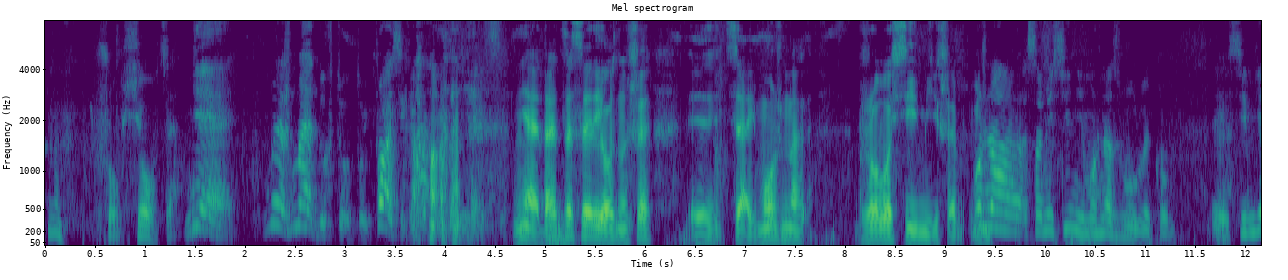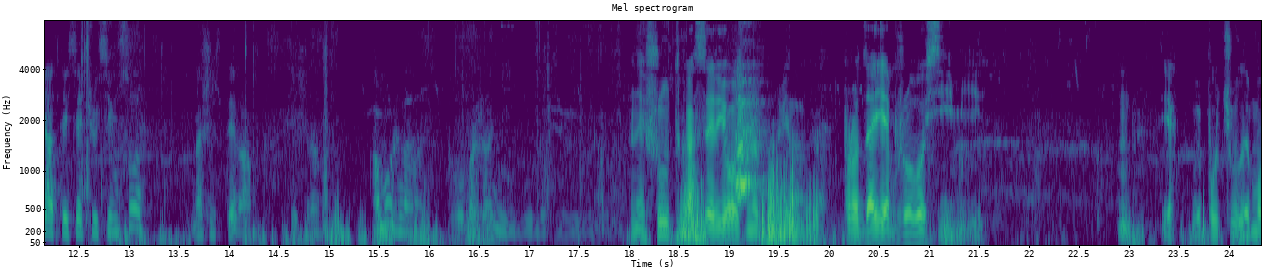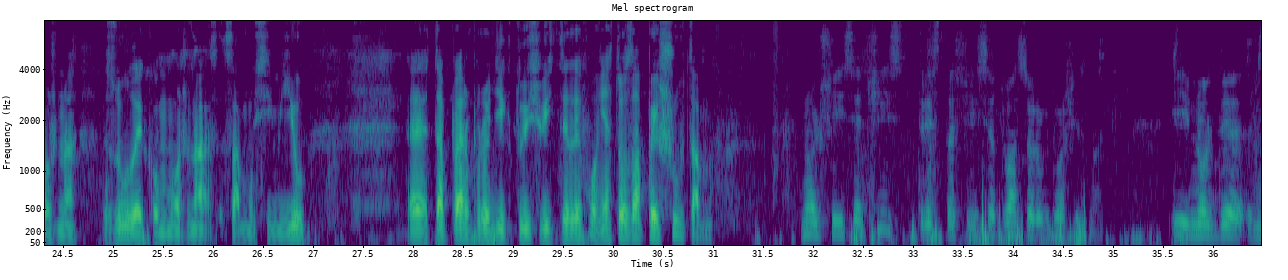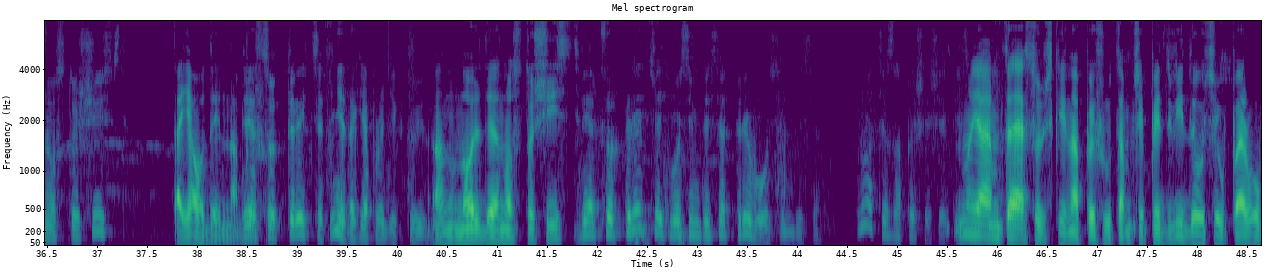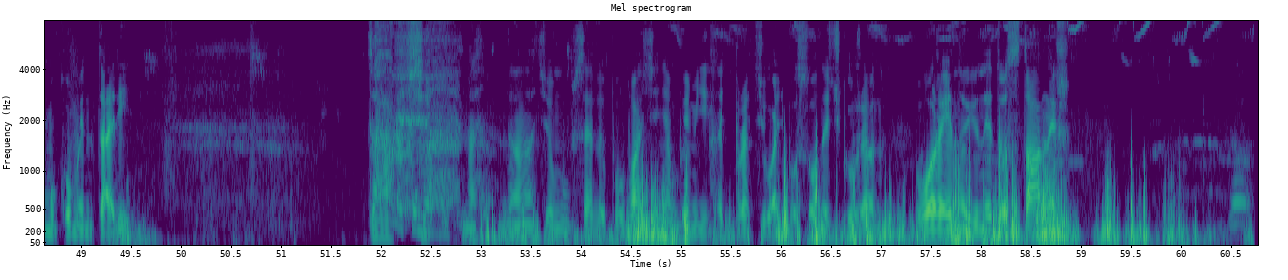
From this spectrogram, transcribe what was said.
Ну, Що, все це? Ні, ми ж меду хто той, пасіка що продається. Ні, да це серйозно, ще е, цей, можна бджолосім'ї ще. Можна самі сім'ї, можна з вуликом. Е, Сім'я 1700 на 6 рамках. А можна по бажанні вулик. Не шутка, серйозно. Він. Продає бджолосім'ї. Як ви почули, можна з уликом, можна саму сім'ю. Е, Тепер продиктуй свій телефон. Я то запишу там. 066 362 42 16. І 096 Та я один напишу. 930. Ні, так я продиктую. А ну 096. 930 83 80. Ну, а ти запишеш якийсь. Ну, я МТСовський напишу там чи під відео, чи в першому коментарі. Так, все. На, да, на цьому все. До побачення. Будемо їхати працювати, бо сонечко вже вориною не достанеш.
